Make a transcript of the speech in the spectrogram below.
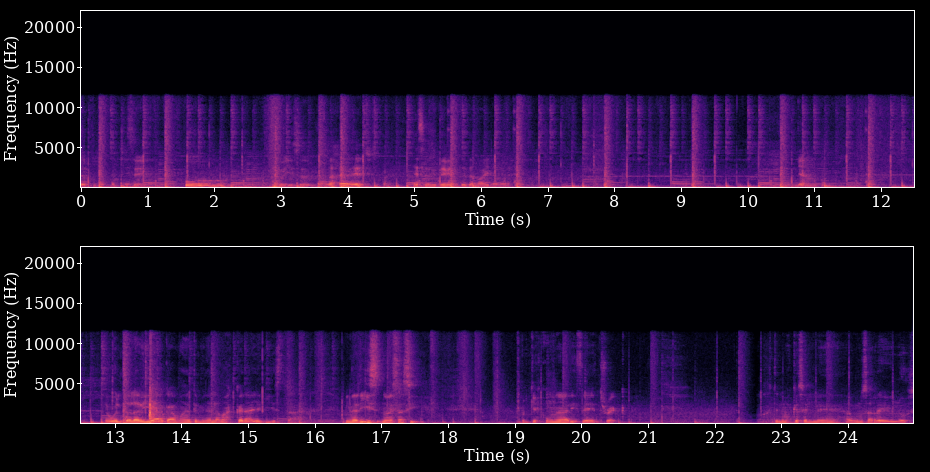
los. ¿cachai? Sí. Uh, eso. baja de ver. Eso, te, te tapaba y la cara. Ya. He vuelto a la vida, acabamos de terminar la máscara y aquí está. Mi nariz no es así. Porque es como una nariz de Trek. Tenemos que hacerle algunos arreglos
